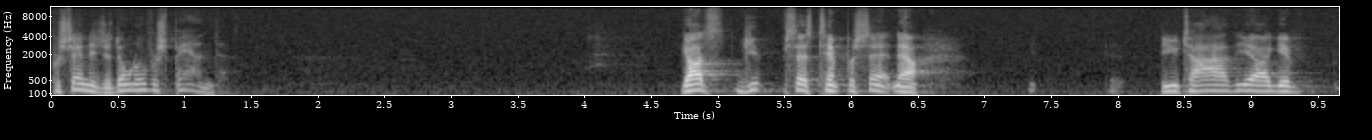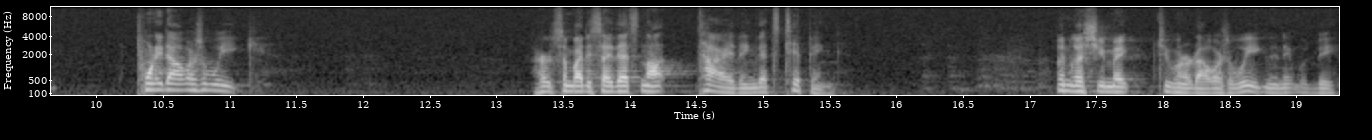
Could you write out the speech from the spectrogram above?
Percentages, don't overspend. God says 10%. Now, do you tithe? Yeah, I give $20 a week. I heard somebody say that's not tithing, that's tipping. Unless you make $200 a week, then it would be.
